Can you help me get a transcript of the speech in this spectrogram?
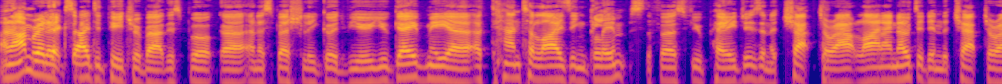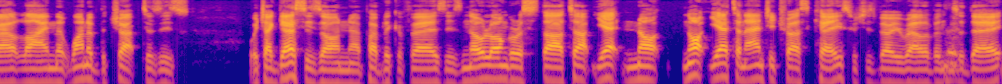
And I'm really excited, Peter, about this book, uh, and especially Good View. You gave me a, a, tantalizing glimpse, the first few pages, and a chapter outline. I noted in the chapter outline that one of the chapters is, which I guess is on uh, public affairs, is no longer a startup yet, not not yet an antitrust case, which is very relevant right. today.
